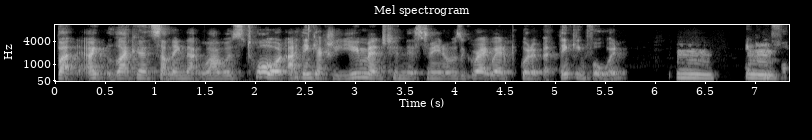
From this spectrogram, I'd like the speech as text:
but I like it's something that I was taught. I think actually you mentioned this to me, and it was a great way to put it. But thinking forward, mm. thinking mm. forward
